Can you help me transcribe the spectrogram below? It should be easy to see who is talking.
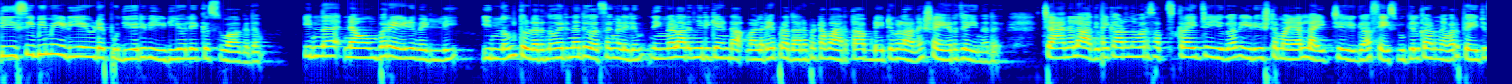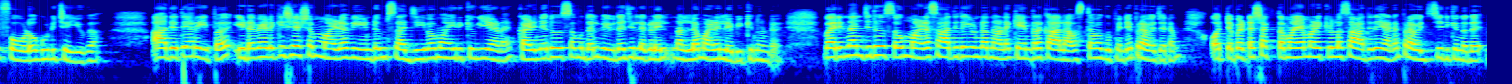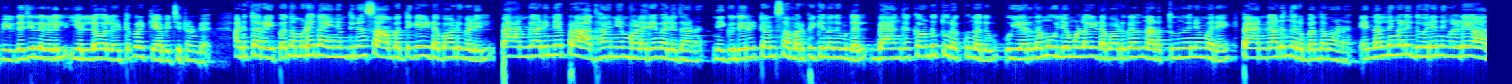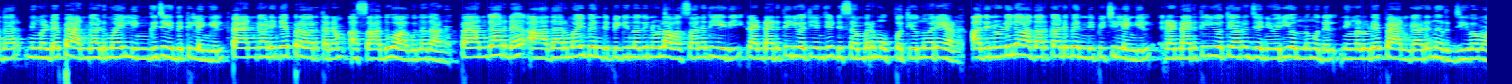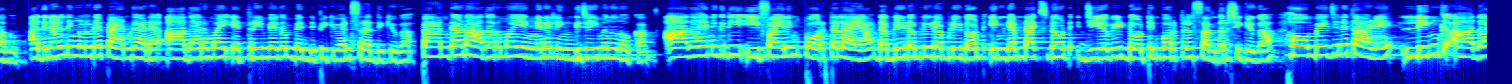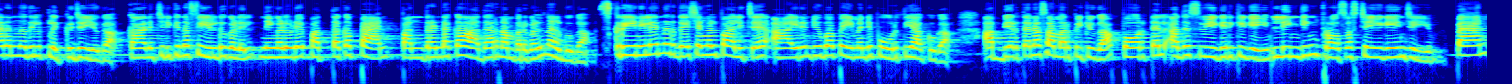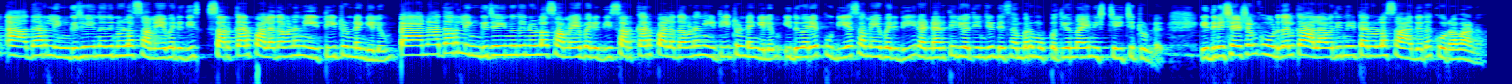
Speaker 1: D C B മീഡിയയുടെ പുതിയൊരു വീഡിയോയിലേക്ക് സ്വാഗതം. ഇന്ന് നവംബർ ഏഴ് വെള്ളി. ഇന്നും തുടർന്നു വരുന്ന ദിവസങ്ങളിലും നിങ്ങൾ അറിഞ്ഞിരിക്കേണ്ട വളരെ പ്രധാനപ്പെട്ട വാർത്താ അപ്ഡേറ്റുകളാണ് ഷെയർ ചെയ്യുന്നത്. ചാനൽ ആദ്യമായി കാണുന്നവർ സബ്സ്ക്രൈബ് ചെയ്യുക വീഡിയോ ഇഷ്ടമായാൽ ലൈക്ക് ചെയ്യുക ഫേസ്ബുക്കിൽ കാണുന്നവർ പേജ് ഫോളോ കൂടി ചെയ്യുക. ആദ്യത്തെ അറിയിപ്പ്. ഇടവേളയ്ക്ക് ശേഷം മഴ വീണ്ടും സജീവമായിരിക്കുകയാണ്. കഴിഞ്ഞ ദിവസം മുതൽ വിവിധ ജില്ലകളിൽ നല്ല മഴ ലഭിക്കുന്നുണ്ട്. വരുന്ന അഞ്ച് ദിവസവും മഴ സാധ്യതയുണ്ടെന്നാണ് കേന്ദ്ര കാലാവസ്ഥാ വകുപ്പിന്റെ പ്രവചനം. ഒറ്റപ്പെട്ട ശക്തമായ മഴയ്ക്കുള്ള സാധ്യതയാണ് പ്രവചിച്ചിരിക്കുന്നത്. വിവിധ ജില്ലകളിൽ യെല്ലോ അലേർട്ട് പ്രഖ്യാപിച്ചിട്ടുണ്ട്. അടുത്ത അറിയിപ്പ്. നമ്മുടെ ദൈനംദിന സാമ്പത്തിക ഇടപാടുകളിൽ പാൻ കാർഡിന്റെ പ്രാധാന്യം വളരെ വലുതാണ്. നികുതി റിട്ടേൺ സമർപ്പിക്കുന്നത് മുതൽ ബാങ്ക് അക്കൗണ്ട് തുറക്കുന്നതും ഉയർന്ന മൂല്യമുള്ള ഇടപാടുകൾ നടത്തുന്നതിനും വരെ പാൻ കാർഡ് നിർബന്ധമാണ്. എന്നാൽ നിങ്ങൾ ഇതുവരെ നിങ്ങളുടെ ആധാർ നിങ്ങളുടെ പാൻ കാർഡുമായി ലിങ്ക് ചെയ്തിട്ടില്ലെങ്കിൽ പാൻ കാർഡിന്റെ പ്രവർത്തനം അസാധുവാകുന്നതാണ്. പാൻ കാർഡ് ആധാറുമായി ബന്ധിപ്പിക്കുന്നതിനുള്ള അവസാന തീയതി രണ്ടായിരത്തി ഇരുപത്തിയഞ്ച് ഡിസംബർ മുപ്പത്തിയൊന്ന് വരെയാണ്. അതിനുള്ളിൽ ആധാർ കാർഡ് ബന്ധിപ്പിച്ചില്ലെങ്കിൽ രണ്ടായിരത്തി ഇരുപത്തിയാറ് ജനുവരി ഒന്ന് മുതൽ നിങ്ങളുടെ പാൻ കാർഡ് നിർജീവമാകും. അതിനാൽ നിങ്ങളുടെ പാൻ കാർഡ് ആധാറുമായി എത്രയും വേഗം ബന്ധിപ്പിക്കുവാൻ ശ്രദ്ധിക്കുക. പാൻ കാർഡ് ആധാറുമായി എങ്ങനെ ലിങ്ക് ചെയ്യുമെന്ന് നോക്കാം. ആദായ നികുതി e filing പോർട്ടലായ W W W dot income tax dot G O V dot in portal സന്ദർശിക്കുക. ഹോം പേജിന് താഴെ ലിങ്ക് ആധാർ എന്നതിൽ ക്ലിക്ക് ചെയ്യുക. കാണിച്ചിരിക്കുന്ന ഫീൽഡുകളിൽ നിങ്ങളുടെ പത്തക്ക പാൻ പന്ത്രണ്ടക്ക ആധാർ നമ്പറുകൾ നൽകുക. സ്ക്രീനിലെ നിർദ്ദേശങ്ങൾ പാലിച്ച് ആയിരം രൂപ പേയ്മെന്റ് പൂർത്തിയാക്കുക. അഭ്യർത്ഥന സമർപ്പിക്കുക പോർട്ടൽ അത് സ്വീകരിക്കുകയും ലിങ്കിംഗ് പ്രോസസ് ചെയ്യുകയും ചെയ്യും. പാൻ ആധാർ ലിങ്ക് ചെയ്യുന്നതിനുള്ള സമയപരിധി സർക്കാർ പലതവണ നീട്ടിയിട്ടുണ്ടെങ്കിലും പാൻ ആധാർ ലിങ്ക് ചെയ്യുന്നതിനുള്ള സമയപരിധി സർക്കാർ പലതവണ നീട്ടിയിട്ടുണ്ടെങ്കിലും ഇതുവരെ പുതിയ സമയപരിധി രണ്ടായിരത്തി ഇരുപത്തിയഞ്ച് ഡിസംബർ മുപ്പത്തിയൊന്നായി നിശ്ചയിച്ചിട്ടുണ്ട്. ഇതിനുശേഷം കൂടുതൽ കാലാവധി നീട്ടാനുള്ള സാധ്യത കുറവാണ്.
